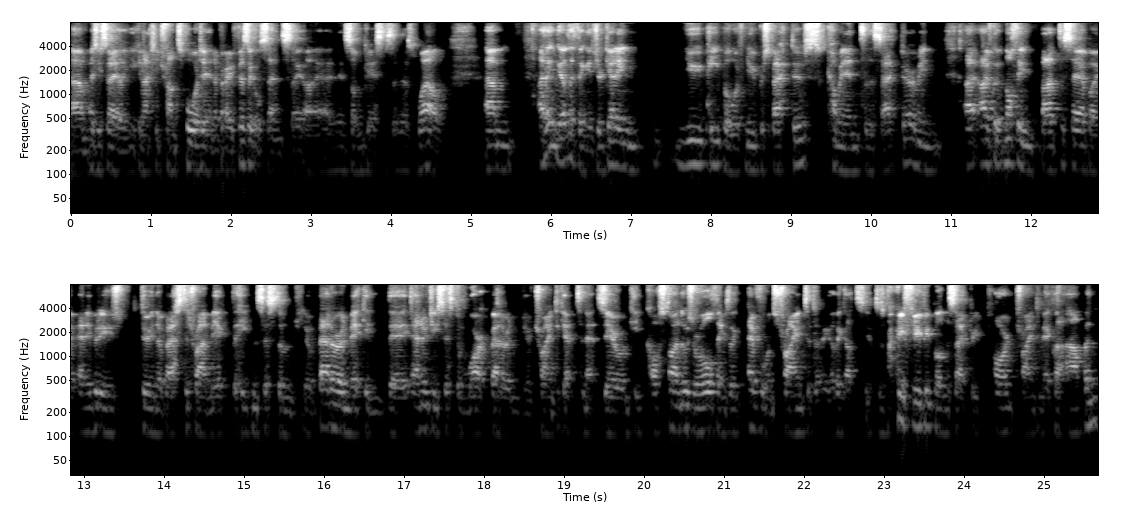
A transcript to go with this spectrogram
Um, as you say, like you can actually transport it in a very physical sense, uh, in some cases as well. Um, I think the other thing is you're getting new people with new perspectives coming into the sector. I mean, I, have got nothing bad to say about anybody who's doing their best to try and make the heating system you know, better and making the energy system work better and you know, trying to get to net zero and keep costs down. Those are all things that everyone's trying to do. I think that's there's very few people in the sector who aren't trying to make that happen.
